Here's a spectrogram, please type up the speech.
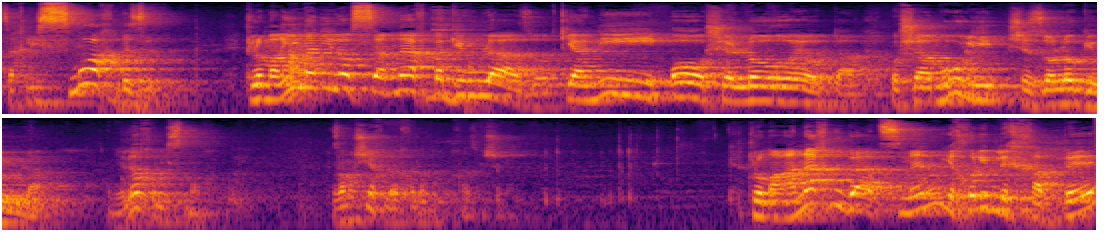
צריך לשמוח בזה. כלומר, אם אני לא שמח בגאולה הזאת, כי אני או שלא רואה אותה, או שאמרו לי שזו לא גאולה, אני לא יכול לשמוח. אז המשיח לא יכול לבוא, חס ושלום. כלומר, אנחנו בעצמנו יכולים לחבל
